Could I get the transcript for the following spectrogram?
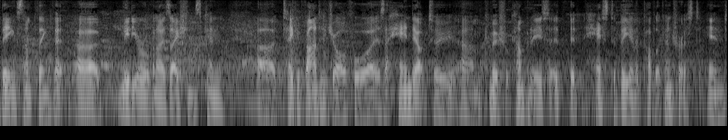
being something that uh, media organisations can uh, take advantage of or as a handout to um, commercial companies, it, it, has to be in the public interest. And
